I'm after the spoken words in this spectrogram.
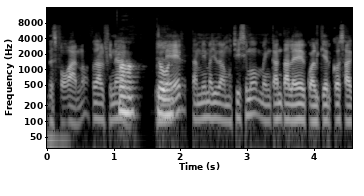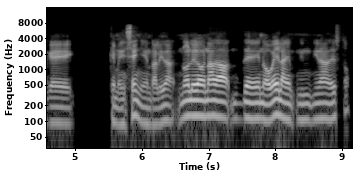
desfogar, ¿no? Entonces, al final, leer también me ayuda muchísimo. Me encanta leer cualquier cosa que, me enseñe, en realidad. No leo nada de novela ni, nada de esto.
